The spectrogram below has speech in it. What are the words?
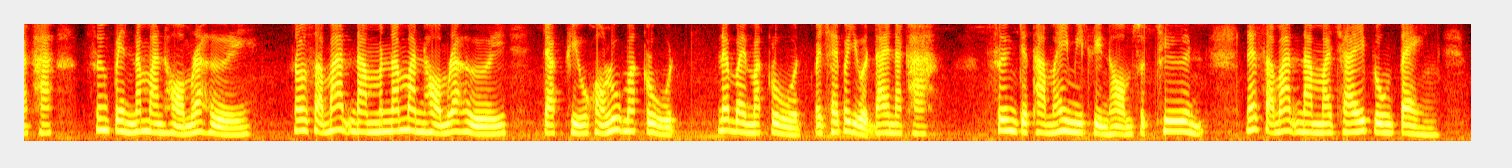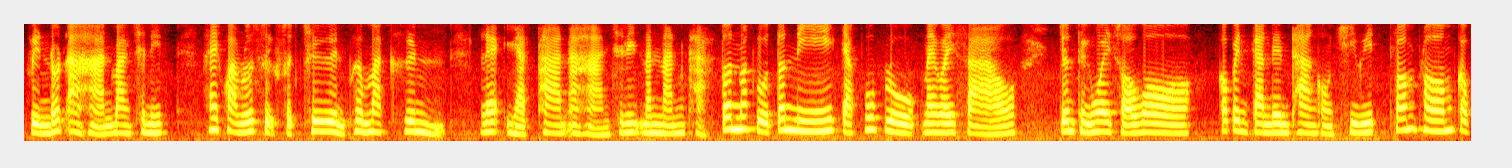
นะคะ ซึ่งเป็นน้ำมันหอมระเหย เราสามารถนำน้ำมันหอมระเหย จากผิวของลูกมะกรูด และใบมะกรูดไปใช้ประโยชน์ได้นะคะ ซึ่งจะทำให้มีกลิ่นหอมสดชื่น และสามารถนำมาใช้ปรุงแต่ง กลิ่นรสอาหารบางชนิด ให้ความรู้สึกสดชื่นเพิ่มมากขึ้น และอยากทานอาหารชนิดนั้นๆ ค่ะ ต้นมะกรูดต้นนี้จากผู้ปลูกในวัยสาว จนถึงวัยสวก็เป็นการเดินทางของชีวิต พร้อมๆ กับ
